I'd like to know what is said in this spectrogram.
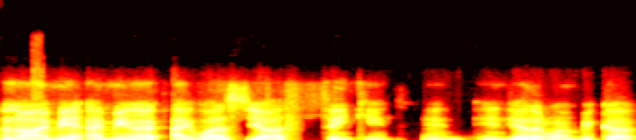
no no. I mean I mean I, I was just thinking in in the other one because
